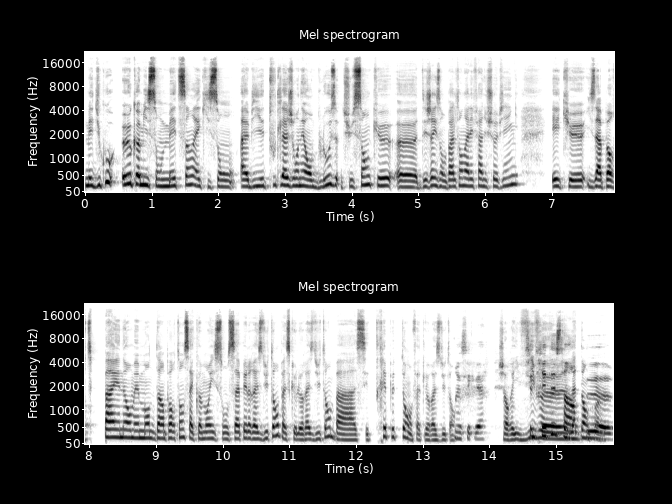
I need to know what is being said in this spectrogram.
Mais du coup, eux, comme ils sont médecins et qui sont habillés toute la journée en blouse, tu sens que euh, déjà, ils n'ont pas le temps d'aller faire du shopping et qu'ils apportent pas énormément d'importance à comment ils sont sapés le reste du temps parce que le reste du temps, bah, c'est très peu de temps en fait, le reste du temps. Ouais, c'est clair. Genre, ils vivent euh, là-dedans. Euh,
